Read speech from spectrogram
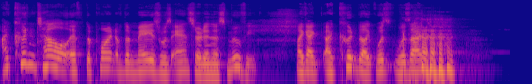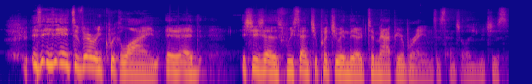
I couldn't tell if the point of the maze was answered in this movie. Like I, I couldn't be like, was was I? it's, it's a very quick line, and she says, "We sent you, put you in there to map your brains," essentially, which is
